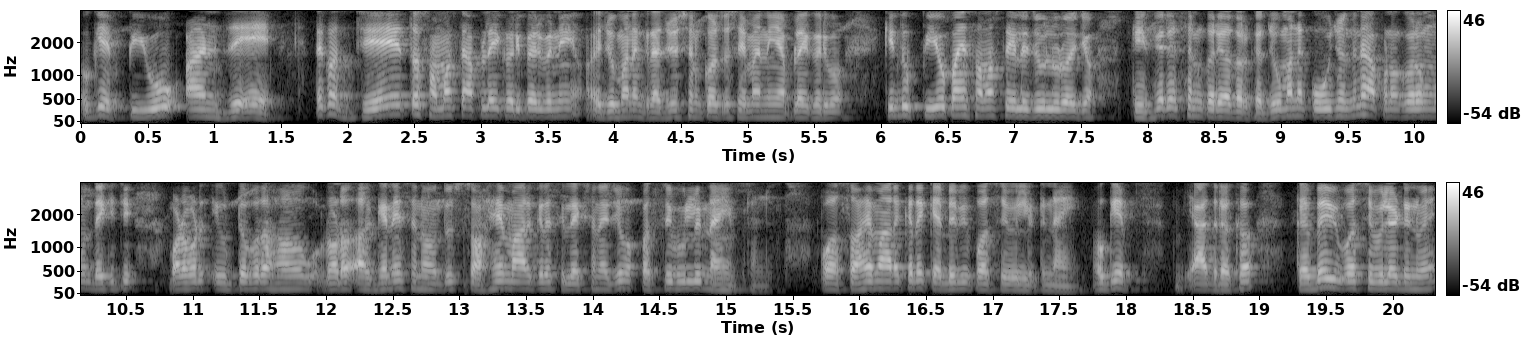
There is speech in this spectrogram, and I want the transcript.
ओके? पीओ एंड देख जे तो समस्त आप्लाय करें जो मैंने ग्राजुएसन कर आप्लाय कर कि पीओ समस्त एलिजिबल रही प्रिपेरेसन करवा दरकार जो मैंने कहते आपंकर मुझे देखी बड़ बड़ यूट्यूबर हाँ बड़ अर्गानाइजेसन हूँ शहे मार्क सिलेक्शन हो पसिबिलिटी ना फ्रेंड्स शहे मार्क के पसिबिलिटी ना ओके याद रख के पसिबिलिटी नुहे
